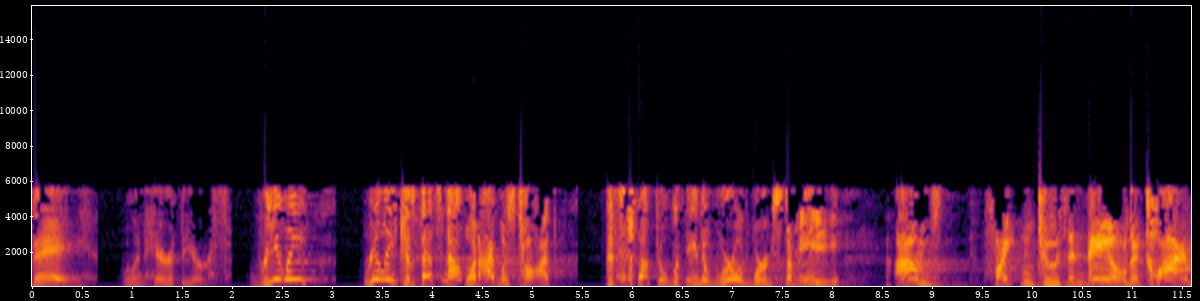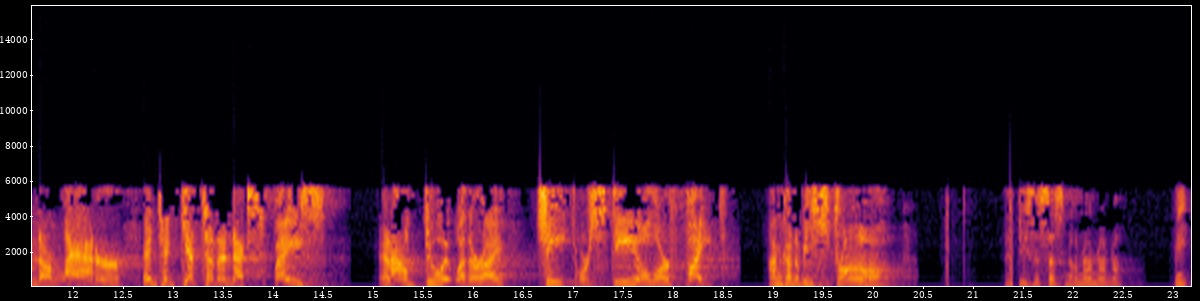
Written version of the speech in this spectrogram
they will inherit the earth. Really? Really? Because that's not what I was taught. That's not the way the world works to me. I'm fighting tooth and nail to climb the ladder and to get to the next space. And I'll do it whether I cheat or steal or fight. I'm going to be strong. And Jesus says, no, no, no, no. Meek.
